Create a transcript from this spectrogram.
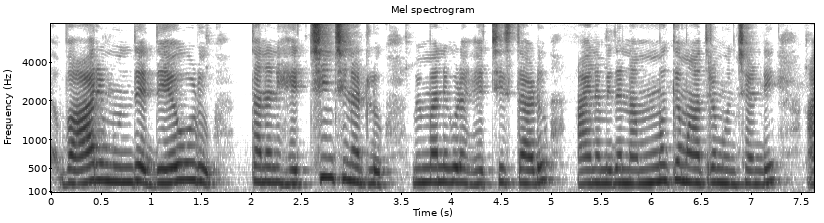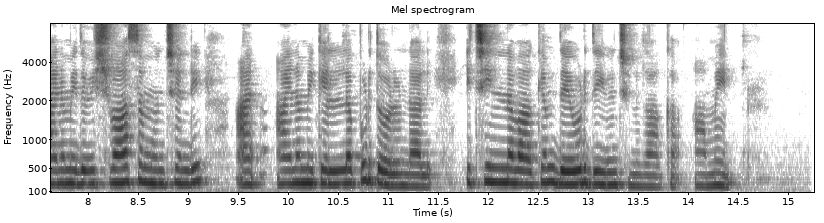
వారి ముందే దేవుడు తనని హెచ్చించినట్లు మిమ్మల్ని కూడా హెచ్చిస్తాడు. ఆయన మీద నమ్మకం మాత్రం ఉంచండి. ఆయన మీద విశ్వాసం ఉంచండి. ఆయన మీకు ఎల్లప్పుడూ తోడుండాలి. ఈ చిన్న వాక్యం దేవుడు దీవించునుగాక. ఆమెన్.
